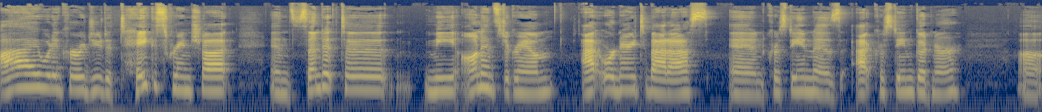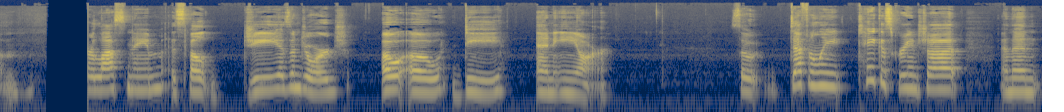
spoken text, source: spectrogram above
I would encourage you to take a screenshot and send it to me on Instagram at ordinary to badass. And Christine is at Christine Goodner. Um, her last name is spelled G as in George, O O D N E R. So definitely take a screenshot and then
